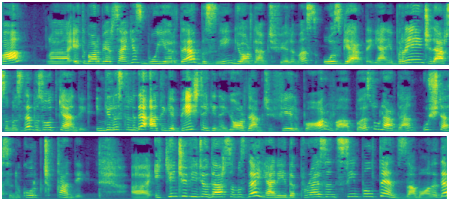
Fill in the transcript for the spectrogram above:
Va e, e'tibor bersangiz bu yerda bizning yordamchi fe'limiz o'zgardi. Ya'ni birinchi darsimizda biz o'tgandik. Ingliz tilida atigi beshtagina yordamchi fe'l bor va biz ulardan uchtasini ko'rib chiqqandik. Ikkinchi video darsimizda ya'ni the present simple tense zamonida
